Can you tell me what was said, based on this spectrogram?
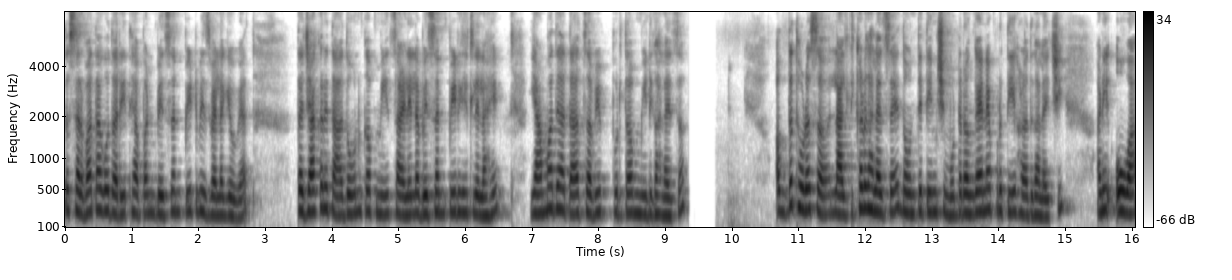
तर सर्वात अगोदर इथे आपण बेसन पीठ भिजवायला घेऊयात. तर ज्याकरिता दोन कप मी चाळलेलं बेसन पीठ घेतलेलं आहे. यामध्ये आता चवीपुरतं मीठ घालायचं. अगदी थोडंसं लाल तिखट घालायचं आहे दोन ते तीन चिमूट रंग येण्यापुरती हळद घालायची. आणि ओवा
